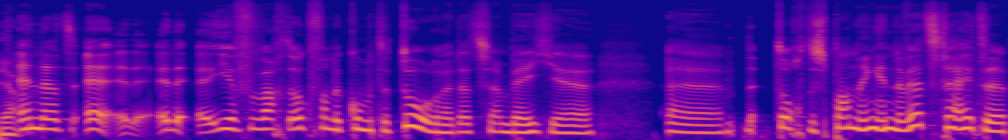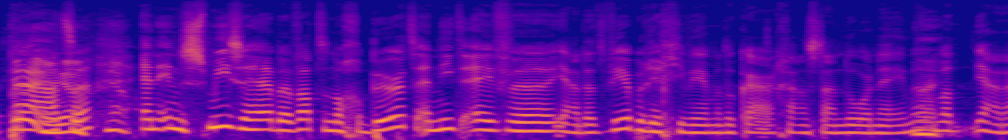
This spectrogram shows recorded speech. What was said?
Ja. En dat, eh, eh, je verwacht ook van de commentatoren dat ze een beetje eh, toch de spanning in de wedstrijd eh, praten. Ja, ja, ja. En in de smiezen hebben wat er nog gebeurt. En niet even ja, dat weerberichtje weer met elkaar gaan staan doornemen. Nee. Want ja,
